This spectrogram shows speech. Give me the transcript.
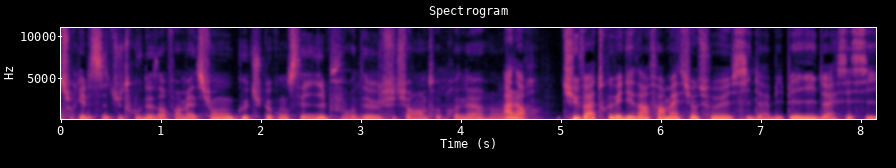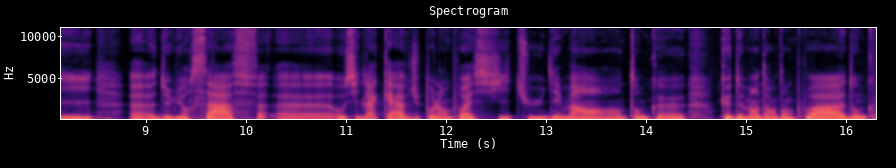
sur quel site tu trouves des informations que tu peux conseiller pour de futurs entrepreneurs euh Alors, tu vas trouver des informations sur le site de la BPI, de la CCI, euh, de l'URSSAF, aussi de la CAF, du Pôle emploi si tu démarres en tant que, que demandeur d'emploi. Donc,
